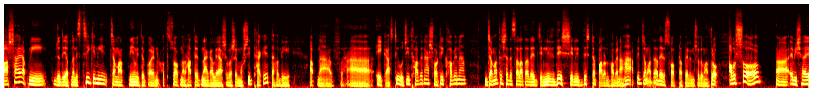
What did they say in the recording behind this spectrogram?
বাসায় আপনি যদি আপনার স্ত্রীকে নিয়ে জামাত নিয়মিত করেন, অথচ আপনার হাতের নাগালে আশেপাশে মসজিদ থাকে, তাহলে আপনার এই কাজটি উচিত হবে না, সঠিক হবে না। জামাতের সাথে সালাত আদায়ের যে নির্দেশ সেই নির্দেশটা পালন হবে না। হ্যাঁ আপনি জামাত আদায়ের সবটা পেলেন শুধুমাত্র। অবশ্য এ বিষয়ে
